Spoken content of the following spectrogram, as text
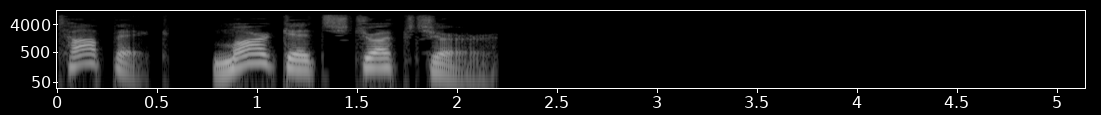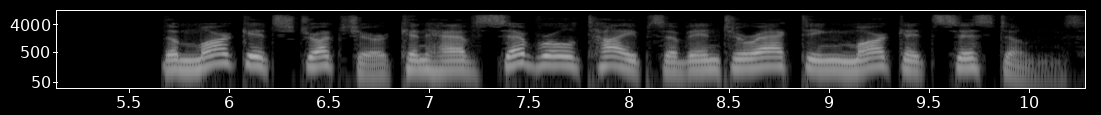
Topic: Market structure. The market structure can have several types of interacting market systems.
